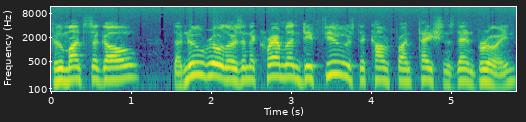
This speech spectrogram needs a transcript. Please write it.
Two months ago the new rulers in the Kremlin defused the confrontations then brewing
